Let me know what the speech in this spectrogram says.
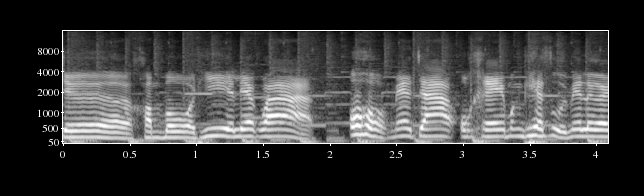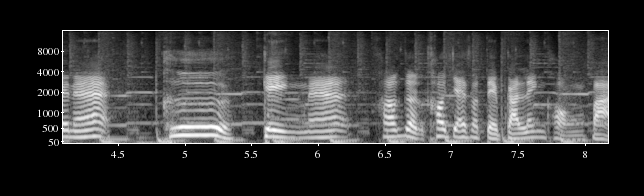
เจอคอมโบที่เรียกว่า โอ้แม่เจ้าโอเคมึงเทียสูตรไม่เลยนะคือเก่งนะเขาเกิดเข้าใจสเต็ปการเล่นของป่า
